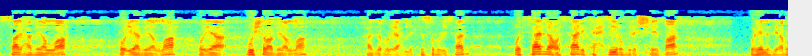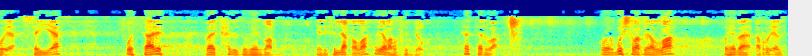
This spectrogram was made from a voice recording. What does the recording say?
الصالحة من الله رؤيا من الله رؤيا بشرى من الله هذه الرؤيا التي تسر الإنسان. والثاني النوع الثاني تحزين من الشيطان وهي التي الرؤيا السيئة. والثالث ما يتحدث به المرء يعني في اليقظة ويراه في النوم. ثلاثة أنواع. رؤيا بشرى من الله وهي الرؤيا التي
